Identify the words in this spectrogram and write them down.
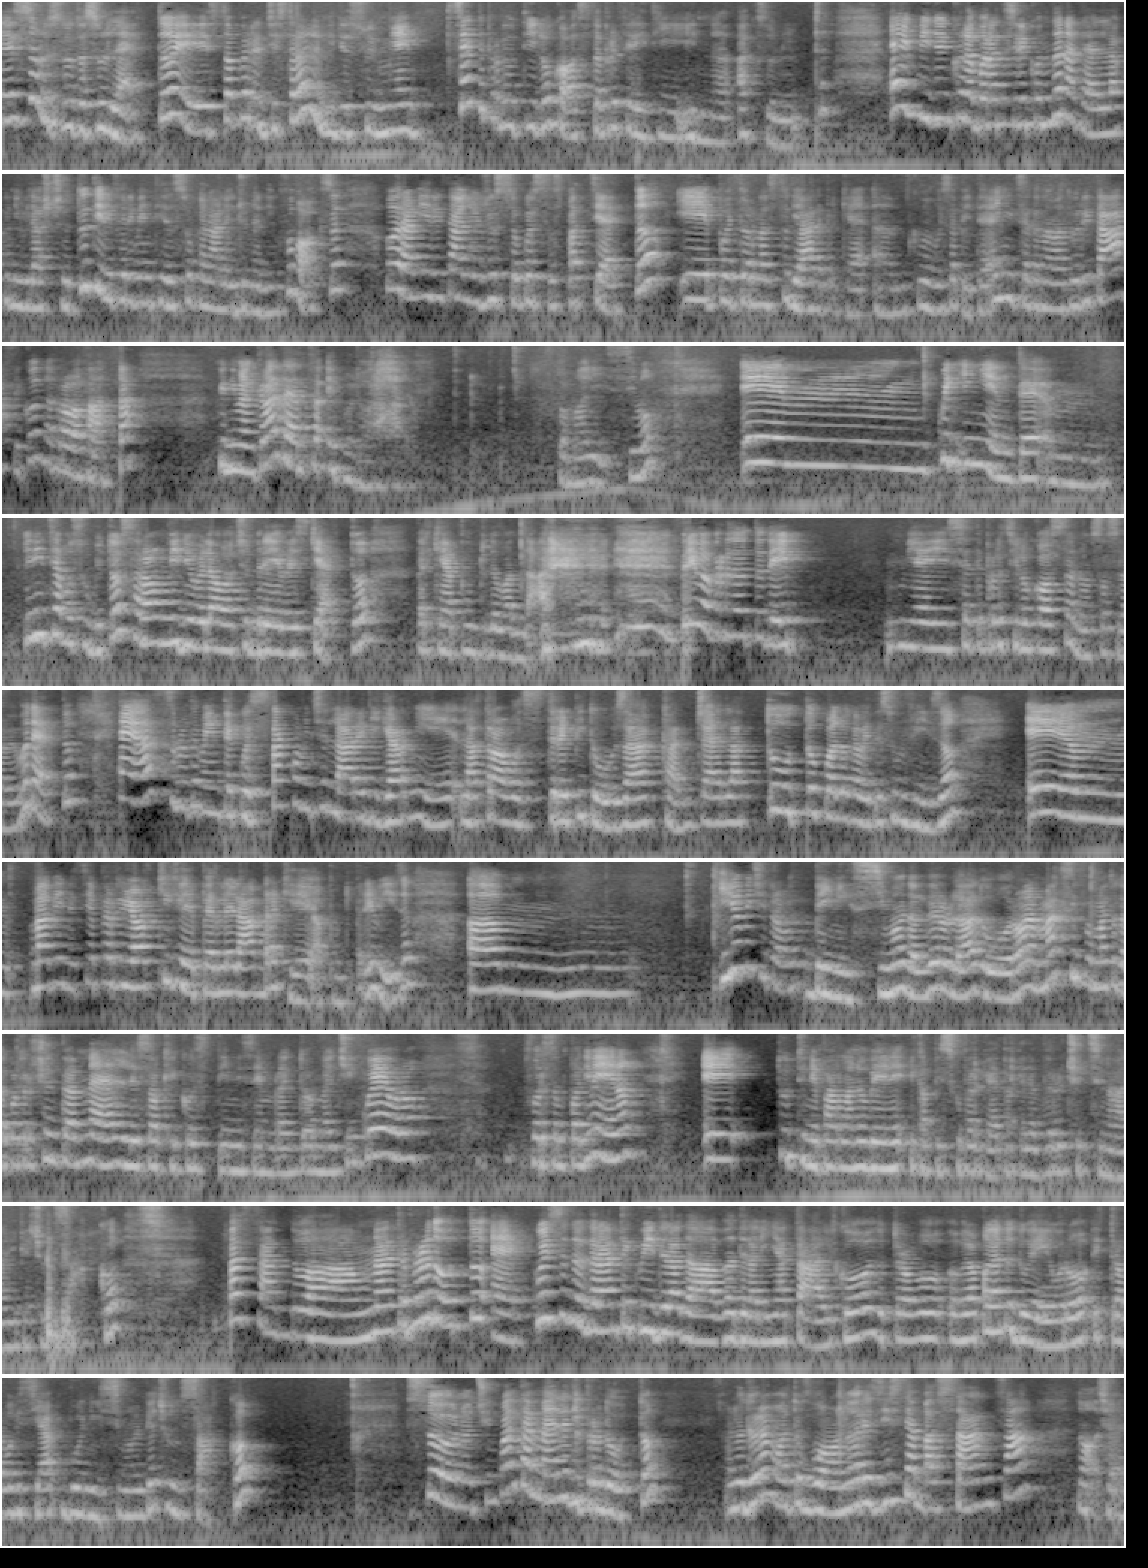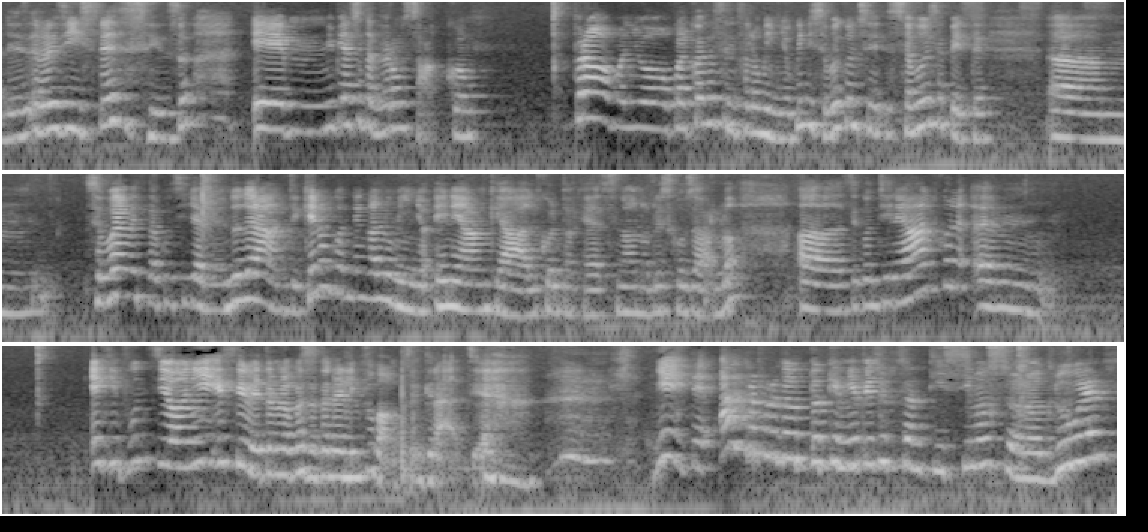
buonanotte, sono seduta sul letto e sto per registrare il video sui miei 7 prodotti low cost preferiti in Absolute È il video in collaborazione con Donatella, quindi vi lascio tutti i riferimenti del suo canale giù nell'info box. Ora mi ritaglio giusto questo spazietto e poi torno a studiare perché, um, come voi sapete, è iniziata la maturità, seconda prova fatta Quindi manca la terza e poi l'orale. Sto malissimo. E um, quindi niente... Iniziamo subito, sarà un video veloce, breve, schietto, perché appunto devo andare. Primo prodotto dei miei 7 prodotti low cost, non so se l'avevo detto, è assolutamente quest'acqua micellare di Garnier, la trovo strepitosa, cancella tutto quello che avete sul viso e um, va bene sia per gli occhi che per le labbra che appunto per il viso. Um, io mi ci trovo benissimo, davvero la adoro, è un maxi formato da 400 ml, so che costi mi sembra intorno ai 5 euro, forse un po' di meno, e tutti ne parlano bene e capisco perché, perché è davvero eccezionale, mi piace un sacco. Passando a un altro prodotto è questo deodorante qui della Dove, della linea Talco, l'ho pagato 2 euro e trovo che sia buonissimo, mi piace un sacco. Sono 50 ml di prodotto, l'odore è molto buono, resiste abbastanza, no, cioè resiste nel senso, e mm, mi piace davvero un sacco. Però voglio qualcosa senza alluminio, quindi se voi, se voi sapete, um, se voi avete da consigliarmi un deodorante che non contenga alluminio e neanche alcol, perché sennò non riesco a usarlo, uh, se contiene alcol... Um, e che funzioni iscrivetemelo qua sotto nell'info box, grazie. Niente, altro che mi è piaciuto tantissimo sono due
